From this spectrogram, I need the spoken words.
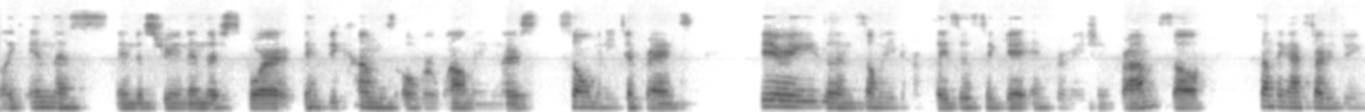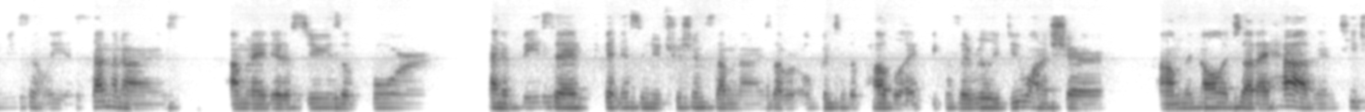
like in this industry and in this sport, it becomes overwhelming. There's so many different theories and so many different places to get information from. So something I started doing recently is seminars. Um, and I did a series of four kind of basic fitness and nutrition seminars that were open to the public because I really do want to share um, the knowledge that I have and teach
